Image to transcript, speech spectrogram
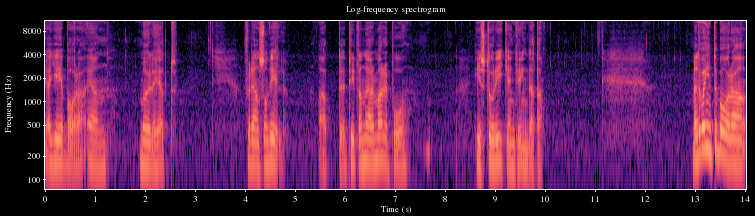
Jag ger bara en möjlighet för den som vill att eh, titta närmare på historiken kring detta. Men det var inte bara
